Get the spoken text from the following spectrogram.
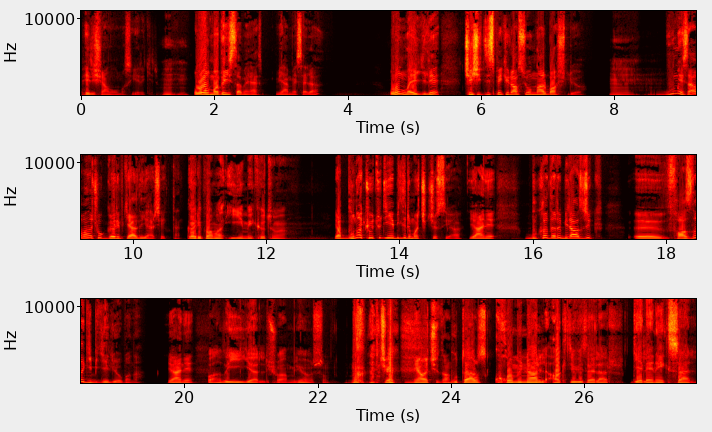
Perişan olması gerekir. Hı hı. Olmadıysa meğer, yani mesela onunla ilgili çeşitli spekülasyonlar başlıyor. Hı. Bu mesela bana çok garip geldi gerçekten. Garip ama iyi mi kötü mü? Ya buna kötü diyebilirim açıkçası ya. Yani bu kadarı birazcık e, fazla gibi geliyor bana. Yani Bana da iyi geldi şu an biliyor musun? Ne açıdan? bu tarz komünal aktiviteler, geleneksel,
